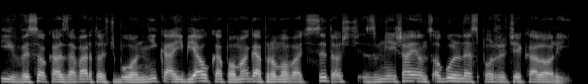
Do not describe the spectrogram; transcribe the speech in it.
Ich wysoka zawartość błonnika i białka pomaga promować sytość, zmniejszając ogólne spożycie kalorii.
